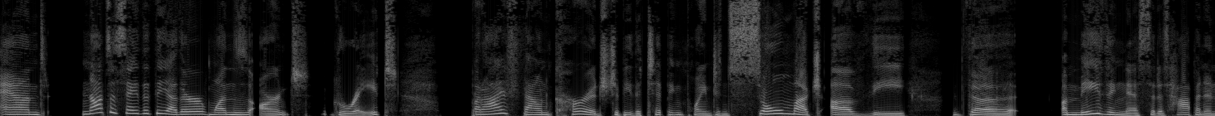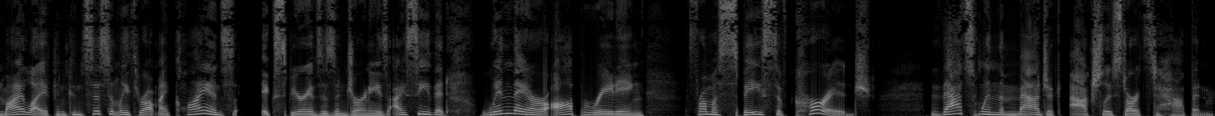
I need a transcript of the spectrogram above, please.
And not to say that the other ones aren't great, but I've found courage to be the tipping point in so much of the the amazingness that has happened in my life and consistently throughout my clients' experiences and journeys. I see that when they are operating from a space of courage, that's when the magic actually starts to happen.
